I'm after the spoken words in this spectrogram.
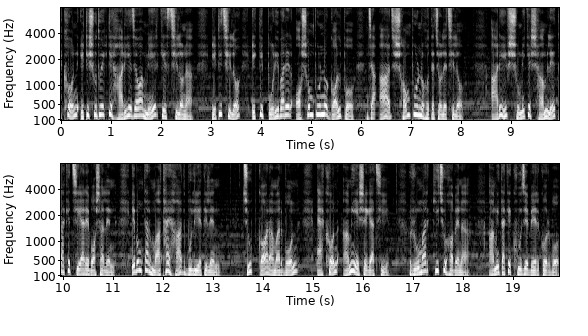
এখন এটি শুধু একটি হারিয়ে যাওয়া মেয়ের কেস ছিল না, এটি ছিল একটি পরিবারের অসম্পূর্ণ গল্প যা আজ সম্পূর্ণ হতে চলেছিল। আরিফ সুমিকে সামলে তাকে চেয়ারে বসালেন এবং তার মাথায় হাত বুলিয়ে দিলেন, চুপ কর আমার বোন, এখন আমি এসে গেছি, রুমার কিছু হবে না আমি তাকে খুঁজে বের করব।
